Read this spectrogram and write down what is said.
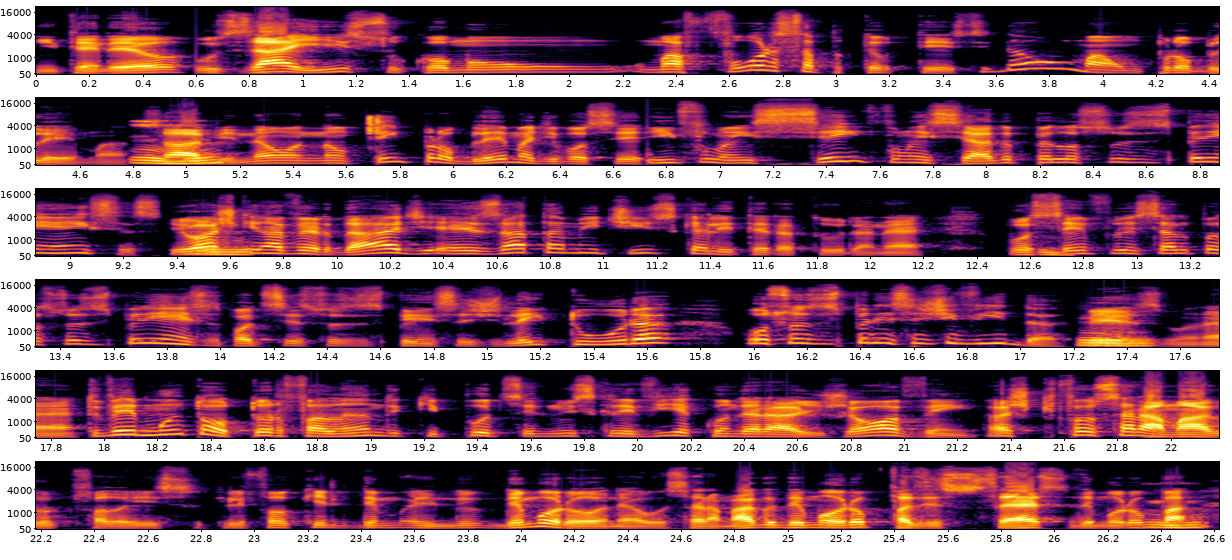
entendeu? Usar isso como um, uma força pro teu texto e não uma, um problema, uhum. sabe? Não, não tem problema de você ser influenciado pelas suas experiências. Eu uhum. acho que na verdade é exatamente isso que é a literatura, né? Você é influenciado pelas suas experiências, pode ser suas experiências de leitura ou suas experiências de vida uhum. mesmo, né? Tu vê muito autor falando que, putz, ele não escrevia quando era jovem. Acho que foi o Saramago que falou isso. Que ele falou que ele, dem ele demorou, né? O Saramago demorou pra fazer sucesso, demorou uhum. pra,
